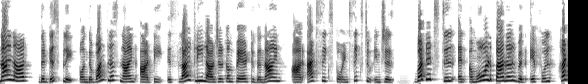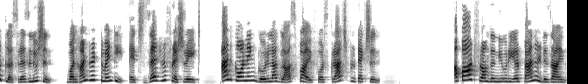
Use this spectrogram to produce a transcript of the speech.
9R. The display on the OnePlus 9 RT is slightly larger compared to the 9R at 6.62 inches, but it's still an AMOLED panel with a full HD Plus resolution, 120 Hz refresh rate, and Corning Gorilla Glass 5 for scratch protection. Apart from the new rear panel design,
